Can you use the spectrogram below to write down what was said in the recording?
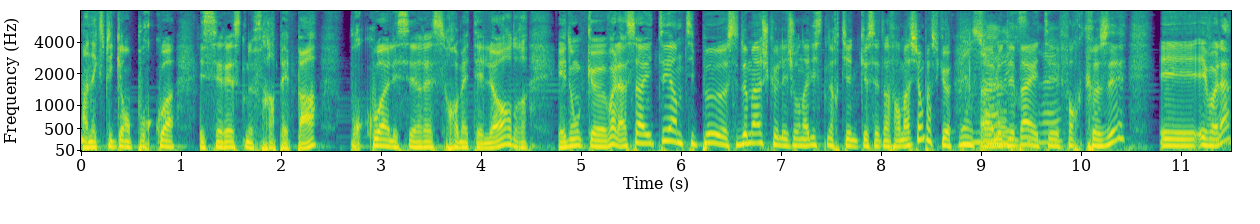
En expliquant pourquoi les CRS ne frappaient pas, pourquoi les CRS remettaient l'ordre, et donc euh, voilà, ça a été un petit peu. C'est dommage que les journalistes ne retiennent que cette information parce que sûr. euh, le oui, débat été fort creusé, et, et voilà.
